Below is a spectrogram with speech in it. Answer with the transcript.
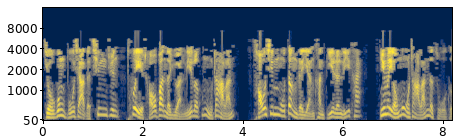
久攻不下的清军退潮般的远离了木栅栏。曹新木瞪着眼看敌人离开。因为有木栅栏的阻隔，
